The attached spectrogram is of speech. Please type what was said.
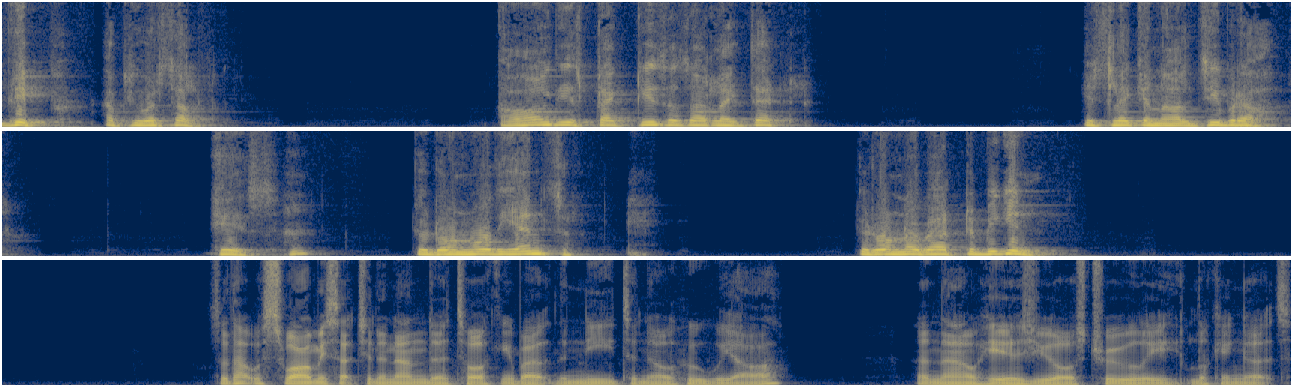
grip of yourself. All these practices are like that. It's like an algebra case. Huh? You don't know the answer. You don't know where to begin. So that was Swami Satchidananda talking about the need to know who we are. And now here's yours truly looking at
